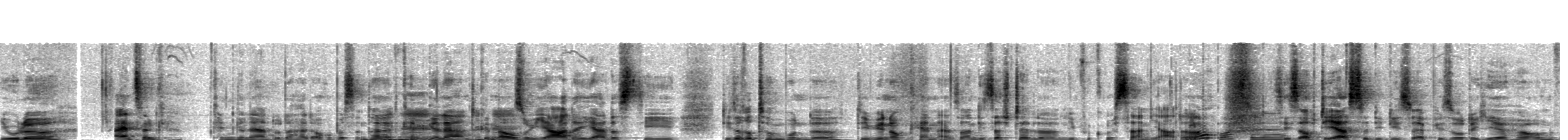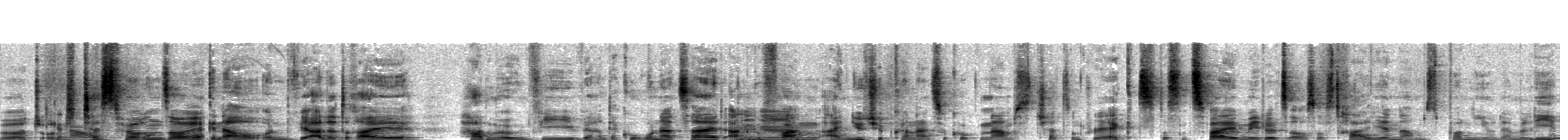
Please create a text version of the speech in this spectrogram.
Jule einzeln kennengelernt oder halt auch übers Internet kennengelernt. Genauso Jade. Jade ist die, die dritte im Bunde, die wir noch kennen. Also an dieser Stelle liebe Grüße an Jade. Liebe Grüße. Sie ist auch die erste, die diese Episode hier hören wird und Genau. Test hören soll. Genau, und wir alle drei haben irgendwie während der Corona-Zeit angefangen, einen YouTube-Kanal zu gucken namens Chats und Reacts. Das sind zwei Mädels aus Australien namens Bonnie und Emily.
